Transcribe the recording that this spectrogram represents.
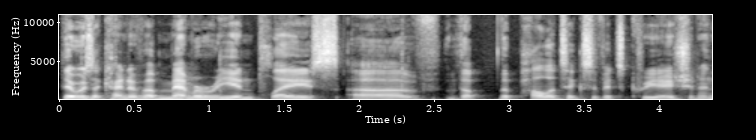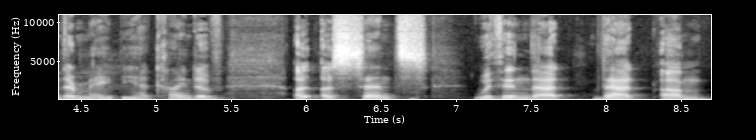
there was a kind of a memory in place of the, the politics of its creation, and there may be a kind of a, a sense within that that um,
